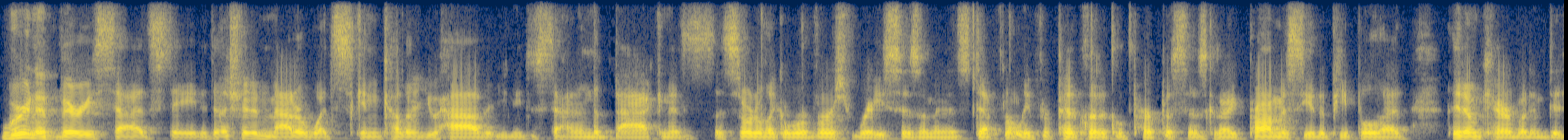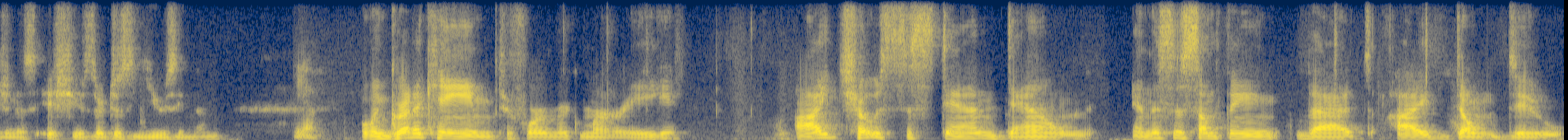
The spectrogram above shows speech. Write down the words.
we're in a very sad state. It shouldn't matter what skin color you have, that you need to stand in the back, and it's, it's sort of like a reverse racism, and it's definitely for political purposes. Because I promise you, the people that they don't care about indigenous issues, they're just using them. Yeah. When Greta came to Fort McMurray, I chose to stand down, and this is something that I don't do,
